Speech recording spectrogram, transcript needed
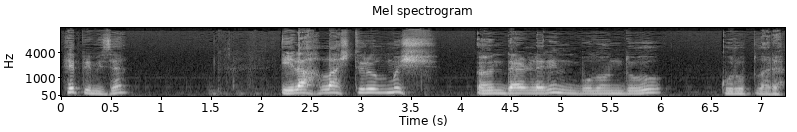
Hepimize ilahlaştırılmış önderlerin bulunduğu grupları.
